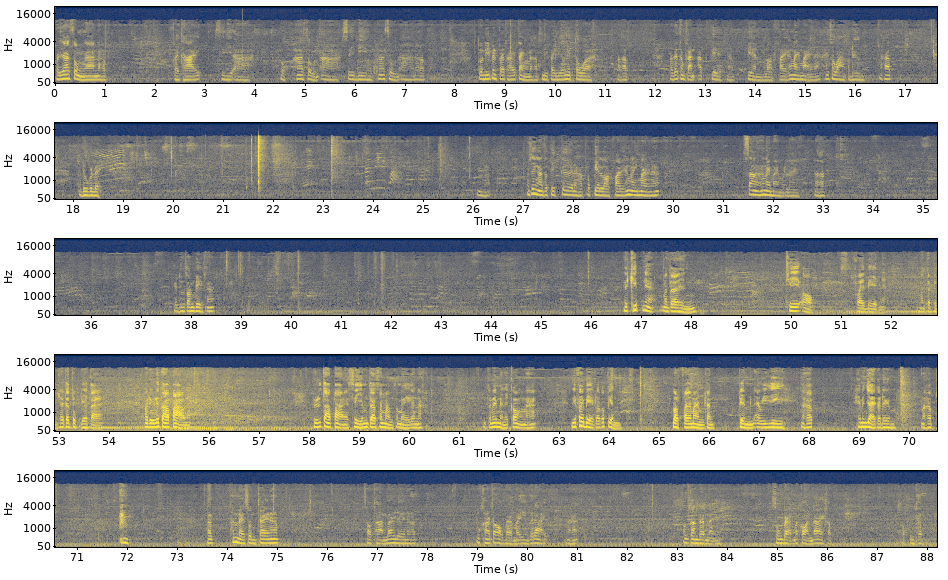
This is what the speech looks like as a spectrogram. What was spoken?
ออนุญาตส่งงานนะครับ ไฟท้าย CBR 650R CB 650R นะครับ ตัวนี้เป็นไฟท้ายแต่งนะครับ มีไฟเลี้ยวในตัวนะครับ เราได้ทำการอัปเกรดนะครับ เปลี่ยนหลอดไฟข้างในใหม่นะ ให้สว่างกว่าเดิมนะครับ มาดูกันเลยนี่นะ ไม่ใช่งานสติกเกอร์นะครับ เราเปลี่ยนหลอดไฟข้างในใหม่นะฮะสร้างข้างในใหม่หมดเลยนะครับ เดี๋ยวดูตอนเบรกนะในคลิปเนี่ย มันจะเห็นที่ออกไฟเบรกเนี่ย มันจะเป็นแค่กระตุกเดียวแต่ มาดูด้วยตาเปล่าเนี่ย ดูด้วยตาเปล่าเนี่ยสีมันจะสม่ำเสมอกันนะครับมันจะไม่เหมือนในกล้องนะฮะนี่ไฟเบรกเราก็เปลี่ยนหลอดไฟใหม่เหมือนกัน เปลี่ยนเป็น LED นะครับ ให้มันใหญ่กว่าเดิมนะครับท่านไหนสนใจนะครับ สอบถามได้เลยนะครับ ลูกค้าจะออกแบบมาเองก็ได้นะฮะต้องการแบบไหนส่งแบบมาก่อนได้ครับ ขอบคุณครับ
